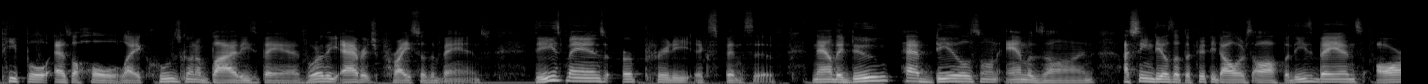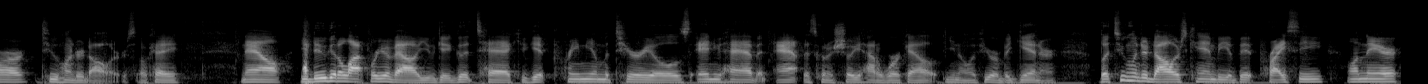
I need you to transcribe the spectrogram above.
people as a whole, like who's gonna buy these bands? What are the average price of the bands? These bands are pretty expensive. Now they do have deals on Amazon. I've seen deals up to $50 off, but these bands are $200, okay? Now, you do get a lot for your value. You get good tech, you get premium materials, and you have an app that's gonna show you how to work out, you know, if you're a beginner but $200 can be a bit pricey on there.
